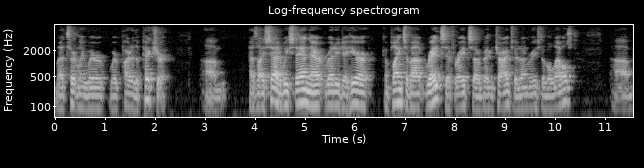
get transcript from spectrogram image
but certainly we're, we're part of the picture. Um, as I said, we stand there ready to hear complaints about rates if rates are being charged at unreasonable levels. Um,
